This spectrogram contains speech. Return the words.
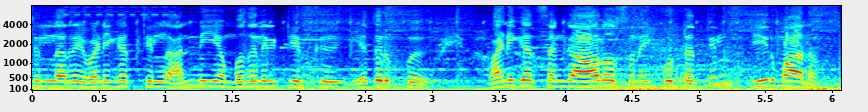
சில்லறை வணிகத்தில் அந்நிய முதலீட்டிற்கு எதிர்ப்பு வணிகர் சங்க ஆலோசனை கூட்டத்தில் தீர்மானம்.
